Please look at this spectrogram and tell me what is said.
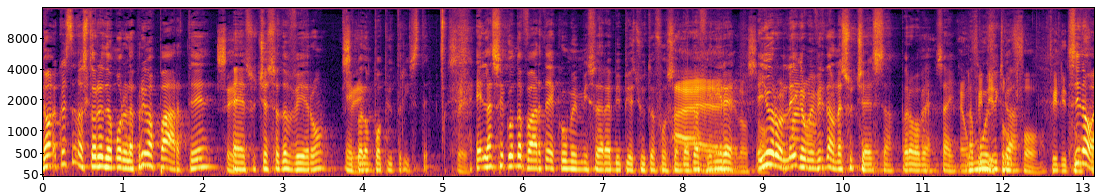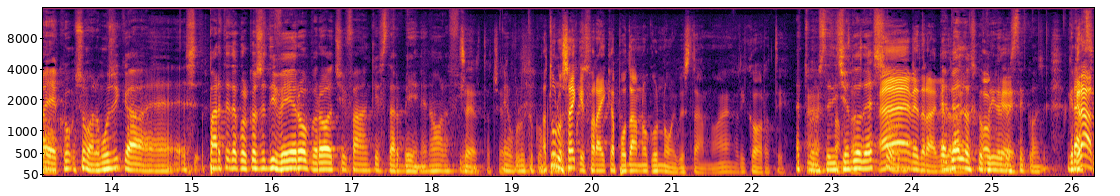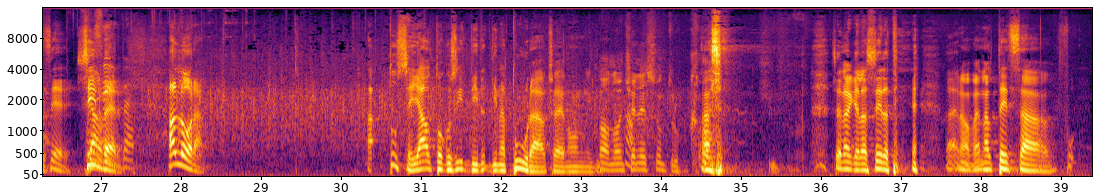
No, questa è una storia d'amore. La prima parte Sì. è successa davvero, Sì. è quella un po' più triste. Sì. E la seconda parte è come mi sarebbe piaciuto fosse andata a Eh, finire. lo so. E io ero allegro, ma in verità non è successa. Però vabbè, sai, È un la film di musica... Truffaut, un film di Sì, no, Truffaut. ecco, insomma, la musica è- parte da qualcosa di vero, però ci fa anche star bene, no? Alla fine. Certo, certo. E ho voluto Ma tu lo sai che farai Capodanno con noi quest'anno, eh? ricordati. Eh, tu me lo Eh, stai dicendo adesso? Eh, vedrai, È vedrai. bello scoprire Ok. queste cose. Grazie. Grazie. Silver. Silver. Allora, ah, tu sei alto così di, di natura, cioè non... No, non c'è nessun trucco. Ah. Cioè, non è che la sera ti... eh, no, è un'altezza...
